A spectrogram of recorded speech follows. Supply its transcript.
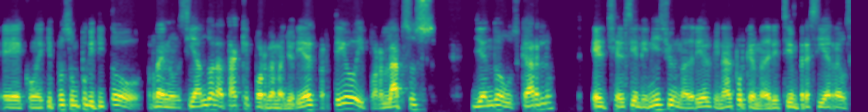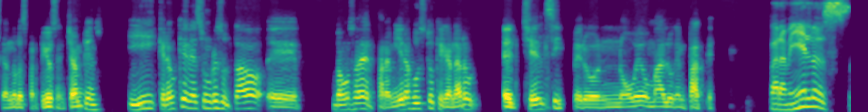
eh, con equipos un poquitito renunciando al ataque por la mayoría del partido y por lapsos yendo a buscarlo. El Chelsea al inicio, el Madrid al final, porque el Madrid siempre cierra buscando los partidos en Champions. Y creo que es un resultado, eh, vamos a ver, para mí era justo que ganaron el Chelsea, pero no veo malo un empate. Para mí los,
